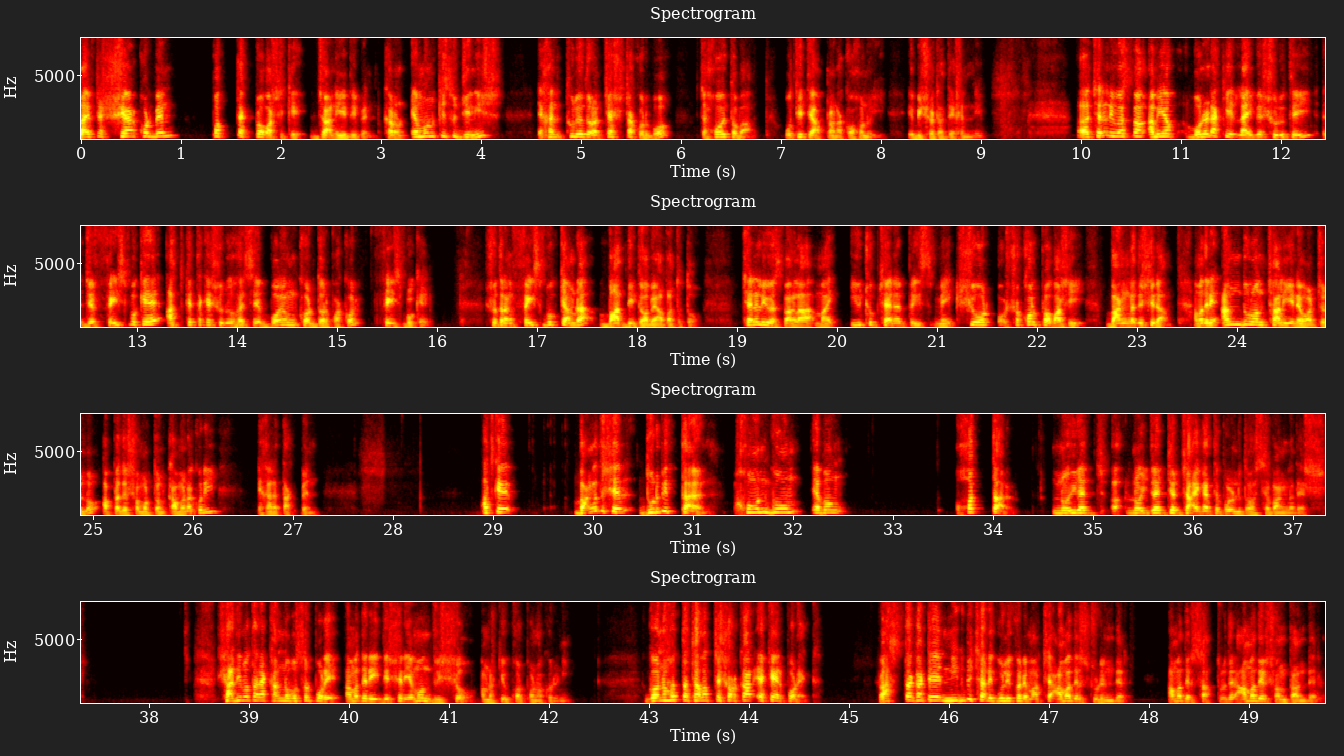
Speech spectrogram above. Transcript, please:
লাইভটা শেয়ার করবেন, প্রত্যেক প্রবাসীকে জানিয়ে দিবেন। কারণ এমন কিছু জিনিস এখানে তুলে ধরার চেষ্টা করব, যা হয়তোবা অতীতে আপনারা কখনোই এই বিষয়টা দেখেননি। চ্যানেল ইউএস আমি বলে রাখি লাইভের শুরুতেই যে ফেসবুকে আজকে থেকে শুরু হয়েছে ভয়ঙ্কর দরপাকর ফেসবুকে সুতরাং ফেসবুককে আমরা বাদ দিতে হবে আপাতত। Channel US Bangla my YouTube channel please make sure সকল প্রবাসী বাংলাদেশিরা আমাদের এই আন্দোলন চালিয়ে নেওয়ার জন্য আপনাদের সমর্থন কামনা করি। এখানে থাকবেন। আজকে বাংলাদেশের দুর্বৃত্তায়ন, খুন, গুম এবং হত্যার নৈরাজ্য, নৈরাজ্যের জায়গাতে পরিণত হচ্ছে বাংলাদেশ। স্বাধীনতার একান্ন বছর পরে আমাদের এই দেশের এমন দৃশ্য আমরা কেউ কল্পনা করিনি। গণহত্যা চালাচ্ছে সরকার একের পর এক। রাস্তাঘাটে নির্বিচারে গুলি করে মারছে আমাদের স্টুডেন্টদের। আমাদের ছাত্রদের, আমাদের সন্তানদের।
